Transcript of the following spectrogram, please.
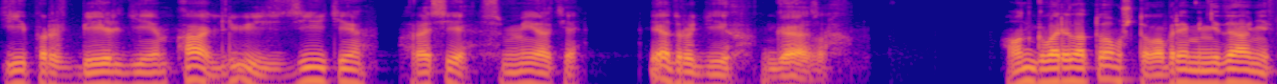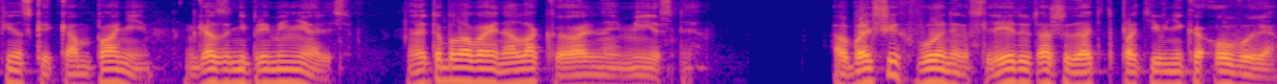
Ипр в Бельгии, о люизите, росе смерти и о других газах. Он говорил о том, что во время недавней финской кампании газы не применялись, но это была война локальная, местная. А в больших войнах следует ожидать от противника ОВ,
